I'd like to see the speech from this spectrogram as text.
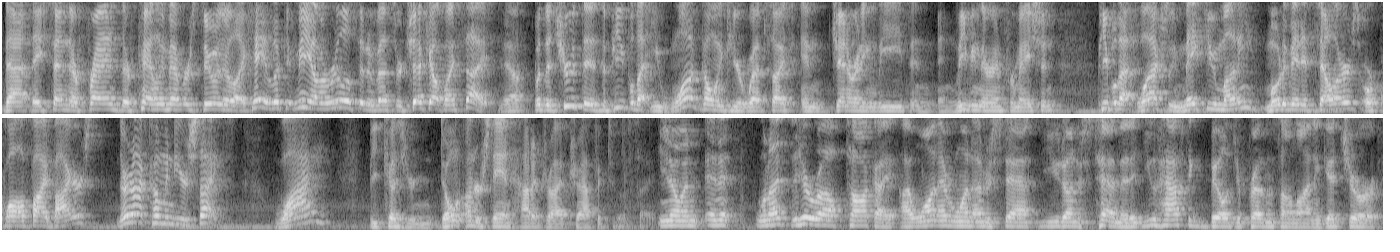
that they send their friends, their family members to, and they're like, hey, look at me, I'm a real estate investor, check out my site. Yeah. But the truth is, the people that you want going to your websites and generating leads and, and leaving their information, people that will actually make you money, motivated sellers or qualified buyers, they're not coming to your sites. Why? Because you don't understand how to drive traffic to those sites. You know, and, and it, when I hear Ralph talk, I, I want everyone to understand, you to understand that it, you have to build your presence online and get your,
